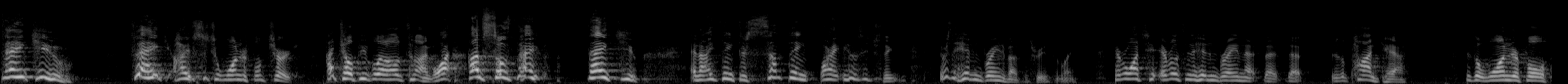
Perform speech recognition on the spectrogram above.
Thank you. Thank I have such a wonderful church. I tell people that all the time. Why? I'm so thankful. Thank you. And I think there's something, all right, you know, it's interesting. There was a hidden brain about this recently. Ever watch, ever listen to Hidden Brain? That, that, that, there's a podcast. There's a wonderful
